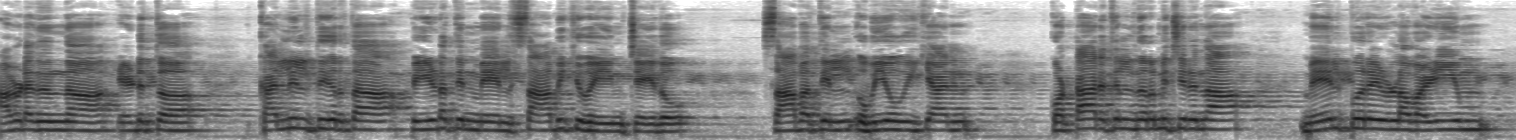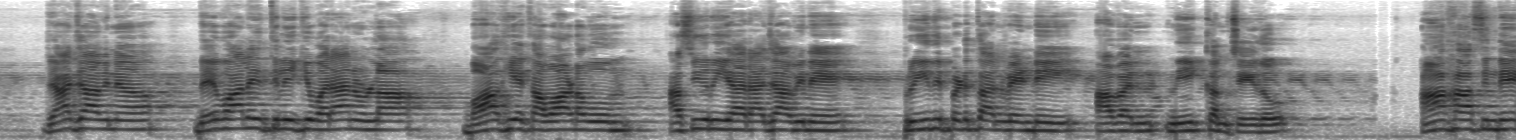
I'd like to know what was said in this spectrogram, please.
അവിടെ നിന്ന് എടുത്ത് കല്ലിൽ തീർത്ത പീഠത്തിന്മേൽ സ്ഥാപിക്കുകയും ചെയ്തു. സാപത്തിൽ ഉപയോഗിക്കാൻ കൊട്ടാരത്തിൽ നിർമ്മിച്ചിരുന്ന മേൽപ്പുരയുള്ള വഴിയും രാജാവിന് ദേവാലയത്തിലേക്ക് വരാനുള്ള ബാഹ്യ കവാടവും അസീറിയ രാജാവിനെ പ്രീതിപ്പെടുത്താൻ വേണ്ടി അവൻ നീക്കം ചെയ്തു. ആഹാസിന്റെ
